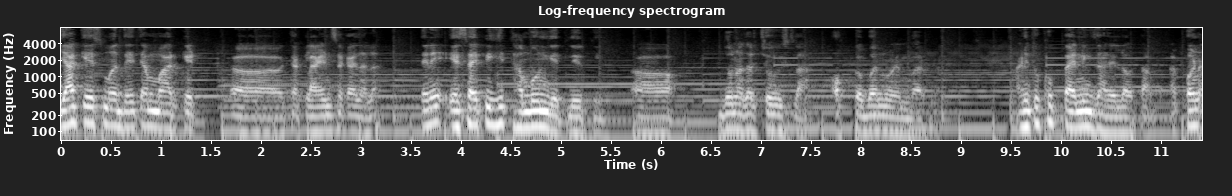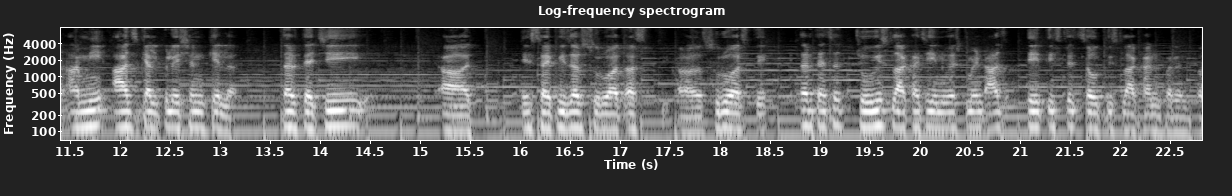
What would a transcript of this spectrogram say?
या केसमध्ये त्या मार्केट त्या क्लायंटचं काय झालं? त्याने एस आय पी ही थांबवून घेतली होती. दोन हजार चोवीसला ऑक्टोबर नोव्हेंबरला आणि तो खूप पॅनिक झालेला होता. पण आम्ही आज कॅल्क्युलेशन केलं तर त्याची एस आय पी जर सुरुवात अस सुरू असते तर त्याचं चोवीस लाखाची इन्व्हेस्टमेंट आज तेहतीस ते चौतीस लाखांपर्यंत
